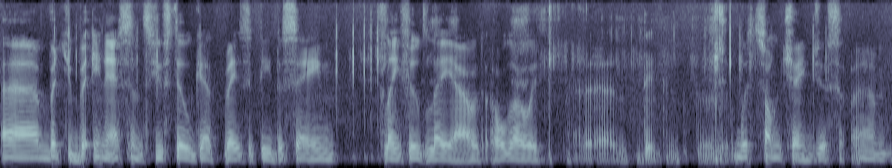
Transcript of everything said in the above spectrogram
Uh, but you, in essence, you still get basically the same playfield layout, although it uh, with some changes. Um,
